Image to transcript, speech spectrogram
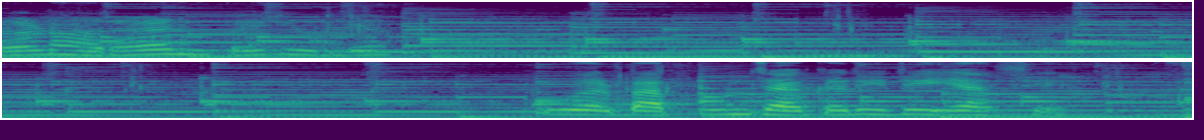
રણો રણ પડ્યું લ્યો. કુંવરબા પૂજા કરી રહ્યા છે.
